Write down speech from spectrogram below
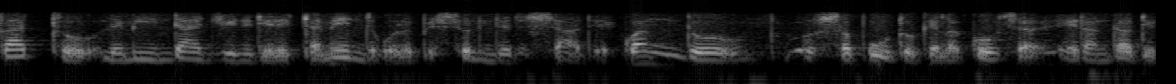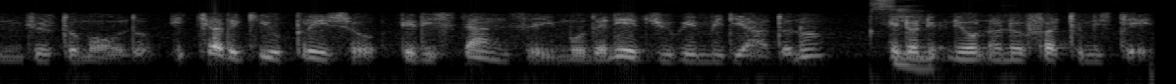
fatto le mie indagini direttamente con le persone interessate. Quando ho saputo che la cosa era andata in un certo modo, è chiaro che io ho preso le distanze in modo energico e immediato, no? Sì. E non ne, ho, non ne ho fatto misteri.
